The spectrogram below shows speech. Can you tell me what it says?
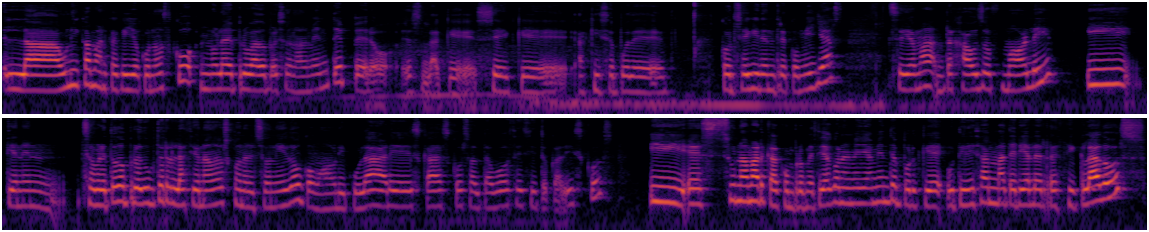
la única marca que yo conozco, no la he probado personalmente, pero es la que sé que aquí se puede conseguir entre comillas, se llama The House of Marley y tienen sobre todo productos relacionados con el sonido como auriculares, cascos, altavoces y tocadiscos. Y es una marca comprometida con el medio ambiente porque utilizan materiales reciclados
